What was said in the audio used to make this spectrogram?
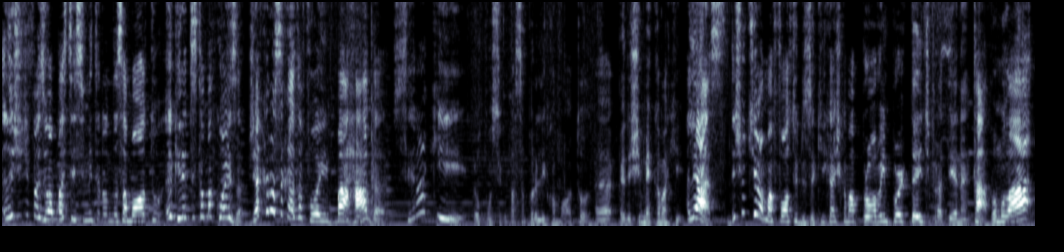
antes de fazer o abastecimento da nossa moto, eu queria testar uma coisa. Já que a nossa casa foi barrada, será que eu consigo passar por ali com a moto? É, eu deixei minha cama aqui. Aliás, deixa eu tirar uma foto disso aqui, que acho que é uma prova importante para ter, né? Tá, vamos lá.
